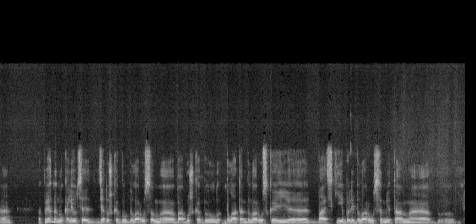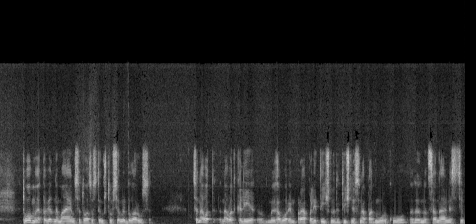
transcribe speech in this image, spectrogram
да? Адпаведна, ну калі у ця дзедушка быў беларусам, бабушка был, была там беларускай, бацькі былі беларусамі там, то мы адпаведна маем сітуацыю з тым, што ўсе мы беларусы. Це нават, нават калі мы гаворым пра палітычную дытычнасць на падмурку нацыянальнасці,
